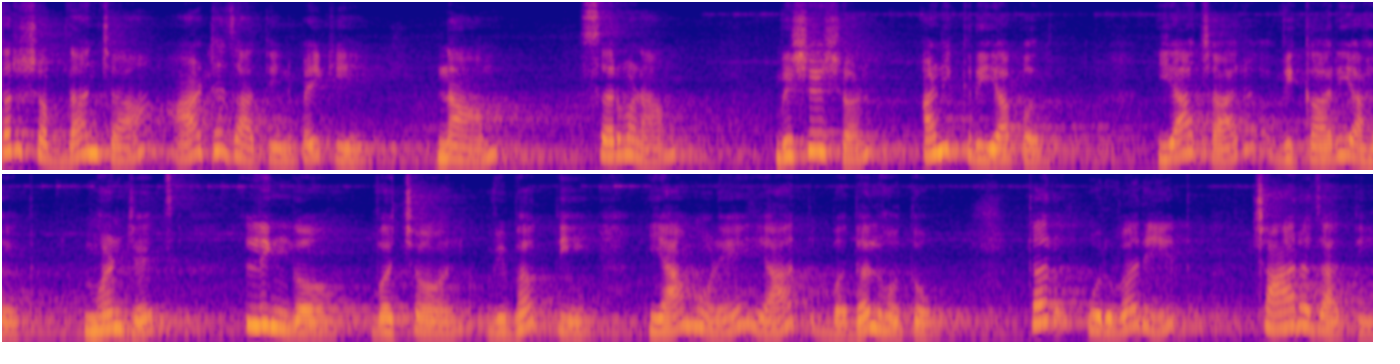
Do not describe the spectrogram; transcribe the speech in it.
तर शब्दांच्या आठ जातींपैकी नाम सर्वनाम विशेषण आणि क्रियापद. या चार विकारी आहेत. म्हणजेच लिंग वचन विभक्ती यामुळे यात बदल होतो. तर उर्वरित चार जाती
